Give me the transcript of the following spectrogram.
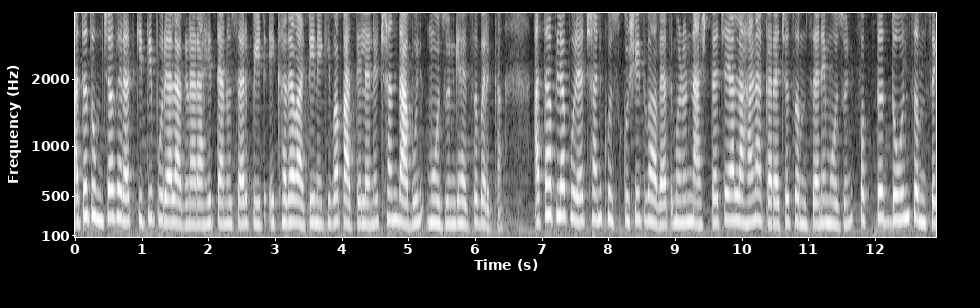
आता तुमच्या घरात किती पुऱ्या लागणार आहेत त्यानुसार पीठ एखाद्या वाटीने किंवा पातेल्याने छान दाबून मोजून घ्यायचं बरं का? आता आपल्या पुऱ्या छान खुसखुशीत व्हाव्यात म्हणून नाश्त्याच्या या लहान आकाराच्या चमच्याने मोजून फक्त दोन चमचे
